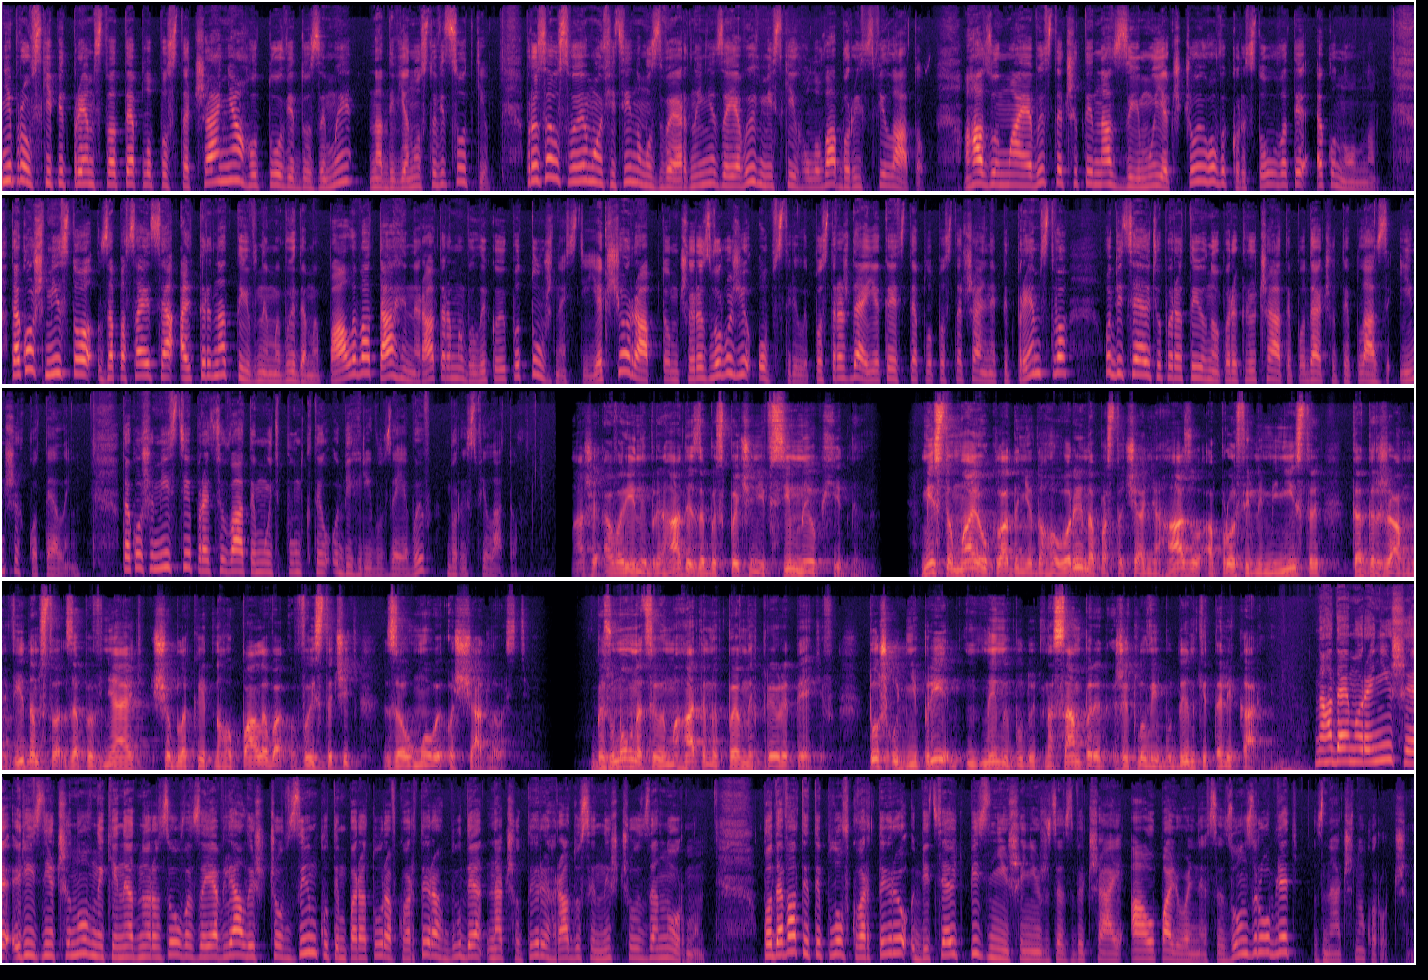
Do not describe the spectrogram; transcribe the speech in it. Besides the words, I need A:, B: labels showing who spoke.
A: Дніпровські підприємства теплопостачання готові до зими на 90%. Про це у своєму офіційному зверненні заявив міський голова Борис Філатов. Газу має вистачити на зиму, якщо його використовувати економно. Також місто запасається альтернативними видами палива та генераторами великої потужності. Якщо раптом через ворожі обстріли постраждає якесь теплопостачальне підприємство, обіцяють оперативно переключати подачу тепла з інших котелень. Також у місті працюватимуть пункти обігріву, заявив Борис Філатов.
B: Наші аварійні бригади забезпечені всім необхідним. Місто має укладені договори на постачання газу, а профільні міністри та державне відомство запевняють, що блакитного палива вистачить за умови ощадливості. Безумовно, це вимагатиме певних пріоритетів. Тож у Дніпрі ними будуть насамперед житлові будинки та лікарні.
A: Нагадаємо, раніше різні чиновники неодноразово заявляли, що взимку температура в квартирах буде на 4 градуси нижчою за норму. Подавати тепло в квартири обіцяють пізніше ніж зазвичай, а опалювальний сезон зроблять значно коротшим.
